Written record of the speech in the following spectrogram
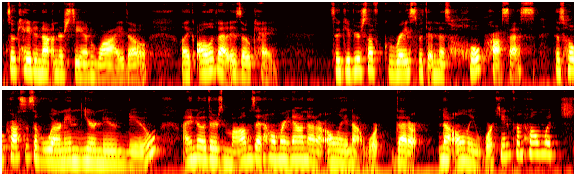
It's okay to not understand why, though. Like, all of that is okay. So give yourself grace within this whole process, this whole process of learning your new new. I know there's moms at home right now that are only not work that are not only working from home, which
